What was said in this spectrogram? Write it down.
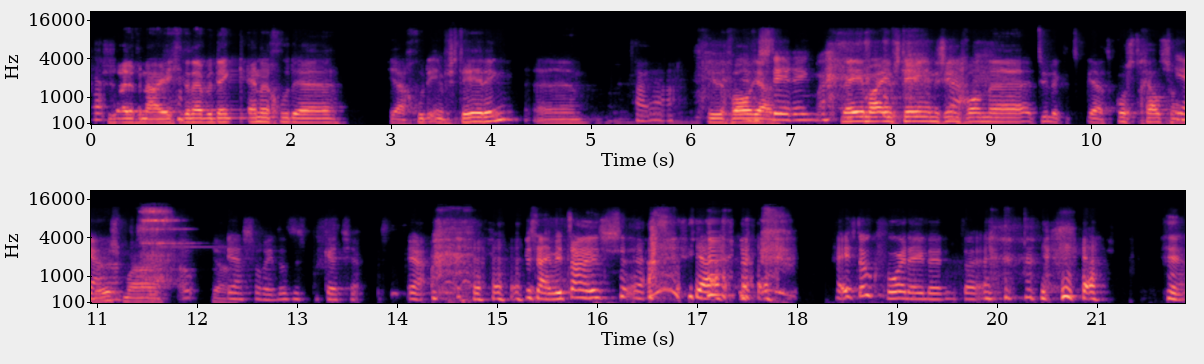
Ja. Dus we zeiden van nou, weet je, dan hebben we denk ik en een goede, ja, goede investering. Eh, Nou ja, in ieder geval, ja, investering. Maar, Nee, maar investering in de zin Ja. van, eh tuurlijk, het, ja, het kost geld zo'n Ja. bus, maar Oh, ja. ja, sorry, dat is het pakketje. Ja, we zijn weer thuis. Ja. ja. Heeft ook voordelen. dat, eh, ja. ja.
